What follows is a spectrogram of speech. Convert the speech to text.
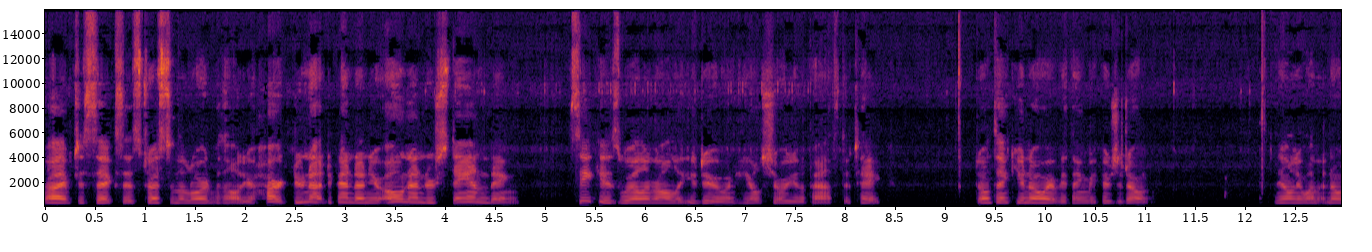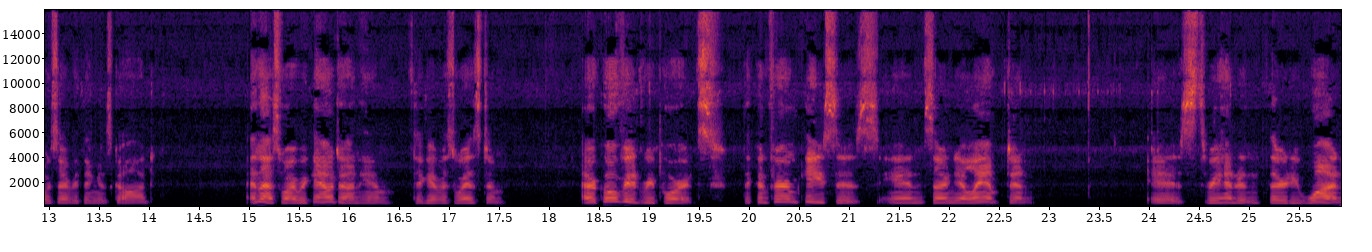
5 to 6 says, Trust in the Lord with all your heart. Do not depend on your own understanding. Seek His will in all that you do, and He'll show you the path to take. Don't think you know everything because you don't. The only one that knows everything is God. And that's why we count on Him to give us wisdom. Our COVID reports, the confirmed cases in Sarnia Lambton is 331.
